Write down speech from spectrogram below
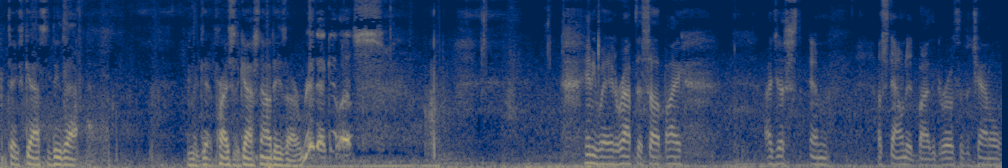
It takes gas to do that. And the prices of gas nowadays are ridiculous. Anyway, to wrap this up, I I just am astounded by the growth of the channel.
